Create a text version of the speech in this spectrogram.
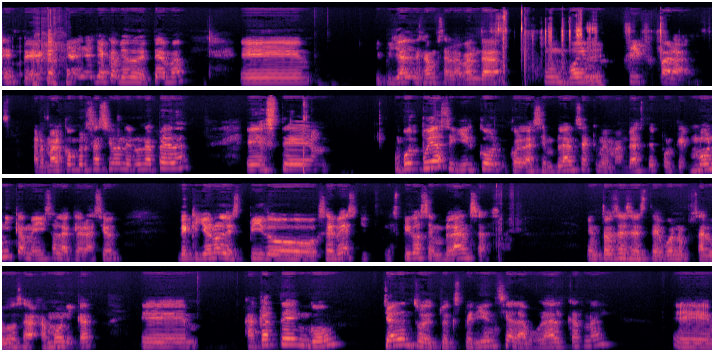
este, ya, ya- ya cambiando de tema. Eh, y pues ya le dejamos a la banda un buen Sí. tip para armar conversación en una peda. Este, voy, voy a seguir con, con la semblanza que me mandaste, porque Mónica me hizo la aclaración de que yo no les pido CVs, les pido semblanzas. Entonces, este, bueno, pues saludos a, Mónica. Eh, acá tengo, ya dentro de tu experiencia laboral, carnal, eh,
